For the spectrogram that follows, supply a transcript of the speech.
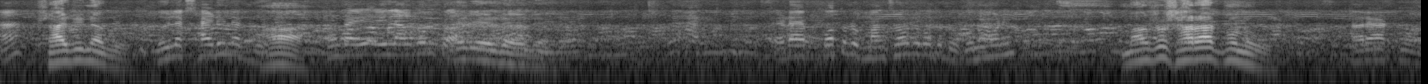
হ্যাঁ? ষাটই নাগু দুই লাখ ষাটই লাগবে? হ্যাঁ। কোনটা এই- লাল গরুটা? এটা এটা এটা কতটুকু মাংস হবে কতটুকু অনুমানিক? মাংস সাড়ে আট মনে সাড়ে আট মন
